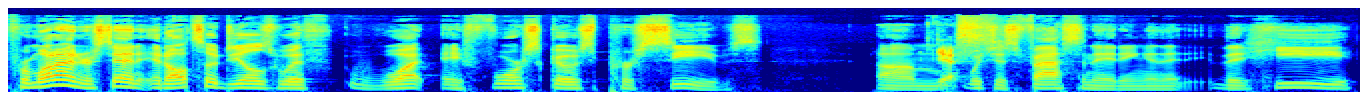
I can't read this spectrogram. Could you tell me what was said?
From what I understand, it also deals with what a Force Ghost perceives, um, Yes. which is fascinating, and that that he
